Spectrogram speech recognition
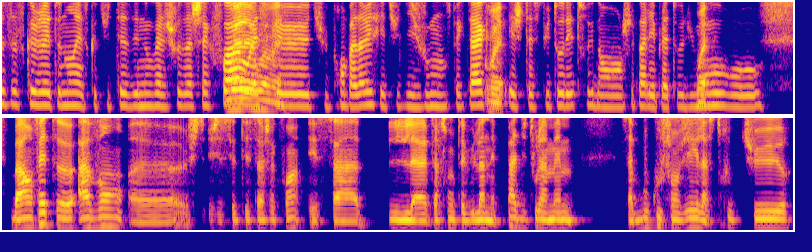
C'est ce que j'allais te demander. Est-ce que tu testes des nouvelles choses à chaque fois Ouais, ou est-ce ouais, que tu prends pas de risque et tu dis je joue mon spectacle et je teste plutôt des trucs dans, je sais pas, les plateaux d'humour ou... Bah en fait, euh, avant, euh, j- j'essaie de tester ça à chaque fois et ça, la version que tu as vue là n'est pas du tout la même. Ça a beaucoup changé, la structure,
